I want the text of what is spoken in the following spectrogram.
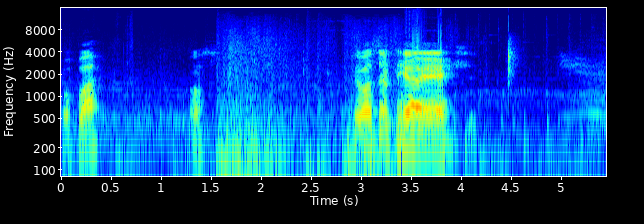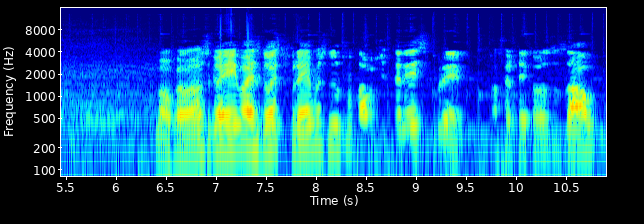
Opa! Nossa. Eu acertei a Ashe. Bom, pelo menos ganhei mais dois prêmios no total de três prêmios. Acertei todos os alvos.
